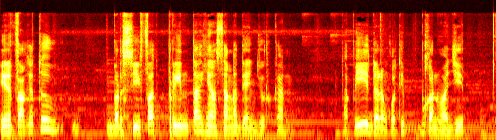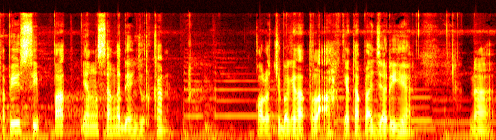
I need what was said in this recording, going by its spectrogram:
infak itu bersifat perintah yang sangat dianjurkan. Tapi dalam kutip bukan wajib, tapi sifat yang sangat dianjurkan. Kalau coba kita telah kita pelajari ya. Nah,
